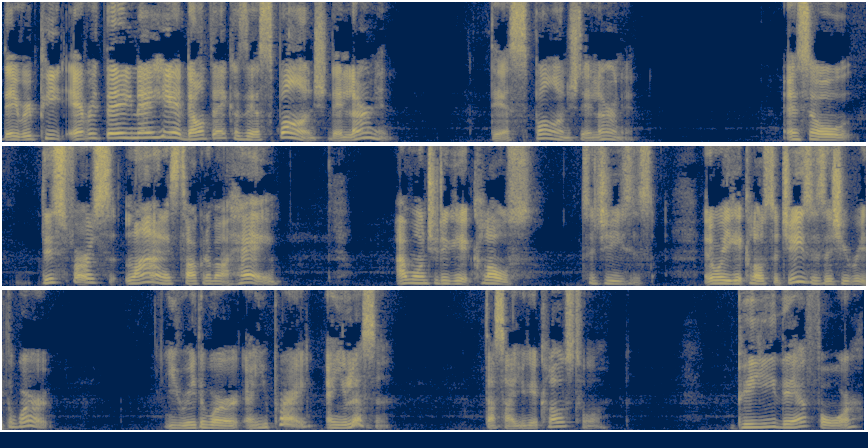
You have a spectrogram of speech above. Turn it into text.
They repeat everything they hear, don't they? Because they're sponge. They're learning. They're sponge. They're learning. And so this first line is talking about, hey, I want you to get close to Jesus. And the way you get close to Jesus is you read the word. You read the word and you pray and you listen. That's how you get close to him. Be therefore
